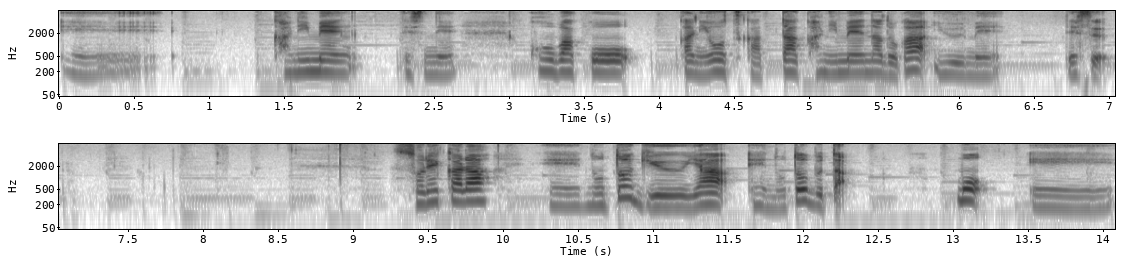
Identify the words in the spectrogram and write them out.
えー、カニ麺ですね香箱ガニを使ったカニ麺などが有名です。それから能登、えー、牛や能登、えー、豚も、えー、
